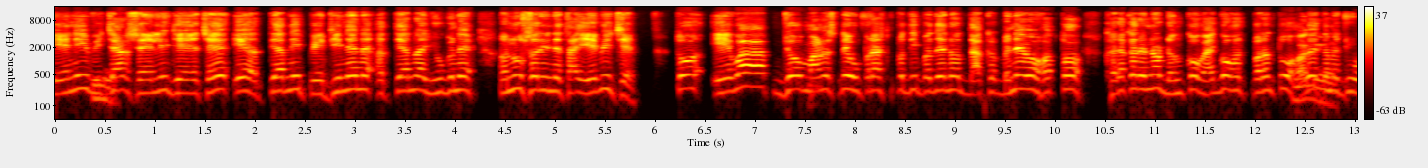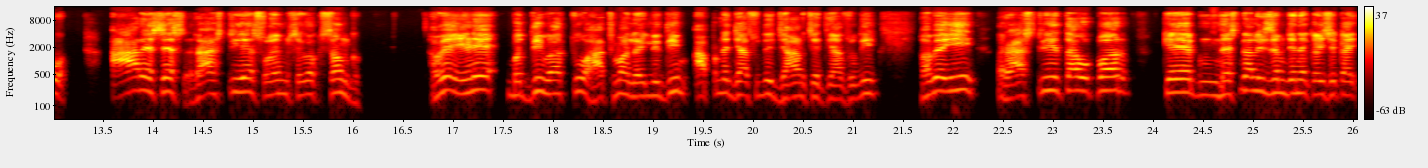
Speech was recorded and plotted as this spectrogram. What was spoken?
એની વિચાર વિચારશૈલી જે છે એ અત્યારની પેઢીને ને અત્યારના યુગને અનુસરીને થાય એવી છે. તો એવા જો માણસને ઉપરાષ્ટ્રપતિ પદેનો દાખલ બનાવ્યો હોત તો ખરેખર એનો ડંકો વાગ્યો હોત. પરંતુ હવે તમે જુઓ આરએસએસ રાષ્ટ્રીય સ્વયંસેવક સંઘ હવે એને બધી વસ્તુ હાથમાં લઈ લીધી. આપણને જ્યાં સુધી જાણ છે ત્યાં સુધી. હવે એ રાષ્ટ્રીયતા ઉપર કે નેશનલિઝમ જેને કહી શકાય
